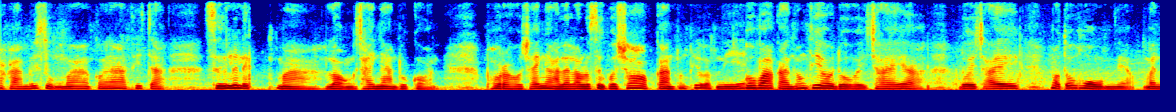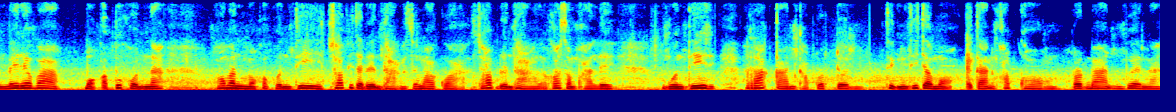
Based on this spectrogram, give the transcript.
ราคาไม่สูงมากก็น่าที่จะซื้อเล็กๆมาลองใช้งานดูก่อน พอเราใช้งานแล้วเรารู้สึกว่าชอบการท่องเที่ยวแบบนี้ เพราะว่าการท่องเที่ยวโดยใช้อะโดยใช้มอเตอร์โฮมเนี่ยมันไม่ได้ว่าเหมาะกับทุกคนนะ เพราะมันเหมาะกับคนที่ชอบที่จะเดินทางซะมากกว่า ชอบเดินทางแล้วก็สำคัญเลยคนที่รักการขับรถยนต์ถึงที่จะเหมาะในการครอบครองรถบ้านเพื่อนนะ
